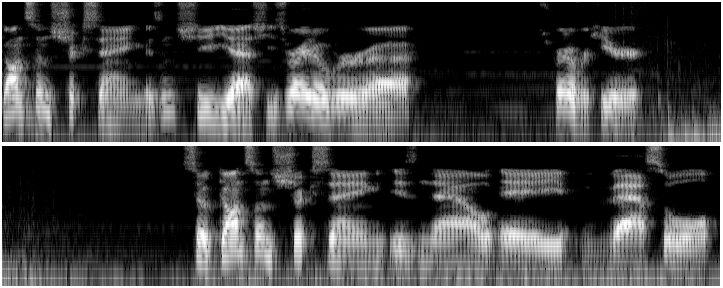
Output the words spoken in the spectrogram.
Gonsun Shuksang, isn't she? Yeah, she's right over. Uh, she's right over here. So Gonsun Shuksang is now a vassal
